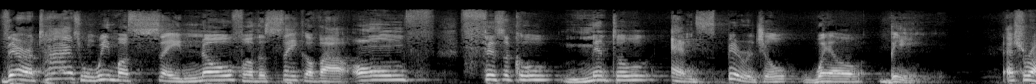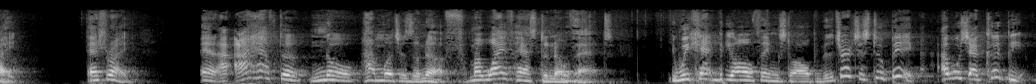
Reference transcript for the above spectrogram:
There are times when we must say no for the sake of our own physical, mental, and spiritual well being. That's right. That's right. And I, I have to know how much is enough. My wife has to know that. We can't be all things to all people. The church is too big. I wish I could be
